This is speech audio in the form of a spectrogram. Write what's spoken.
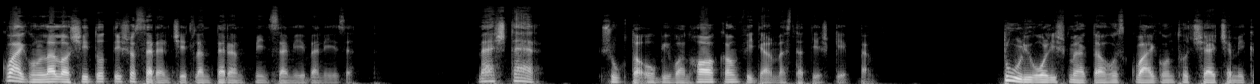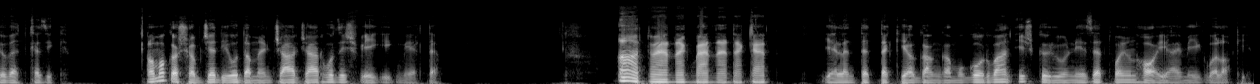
qui lelassított, és a szerencsétlen teremtmény szemébe nézett. Mester! súgta Obi-Wan halkan figyelmeztetésképpen. Túl jól ismerte ahhoz qui hogy sejtse, mi következik. A magasabb Jedi odament Jar Jarhoz, és végigmérte. Átvernek benneteket, jelentette ki a ganga mogorván, és körülnézett, vajon hallja-e még valaki.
